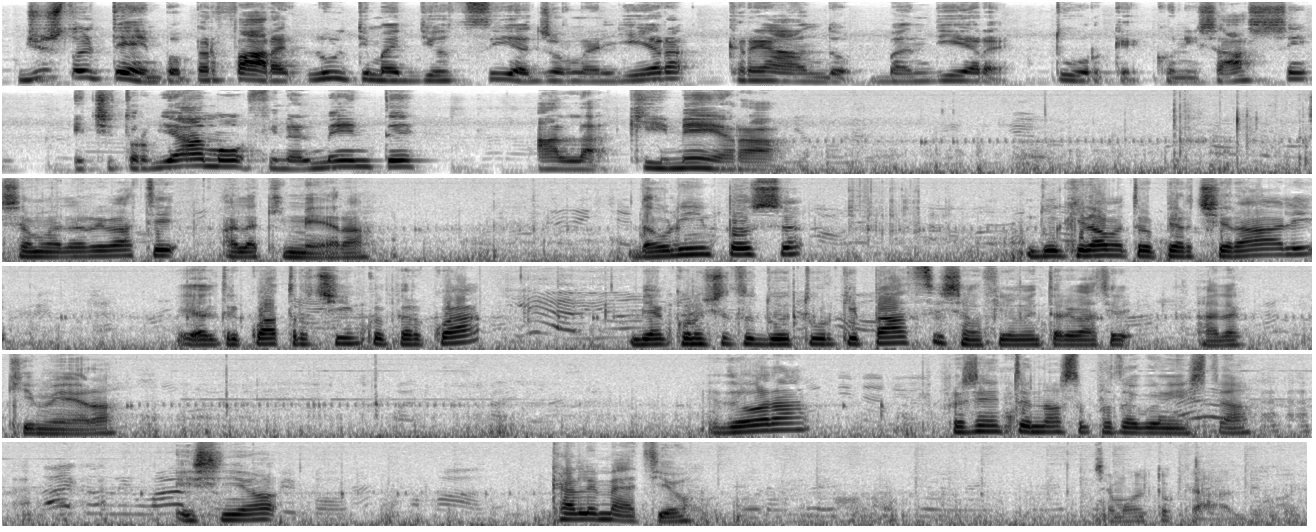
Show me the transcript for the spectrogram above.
Giusto il tempo per fare l'ultima idiozia giornaliera creando bandiere turche con i sassi e ci troviamo finalmente alla chimera. Siamo arrivati alla Chimera. Da Olympos, 2 km per Cirali e altri 4-5 per qua. Abbiamo conosciuto due turchi pazzi, siamo finalmente arrivati alla Chimera. Ed ora presento il nostro protagonista, il signor Calle Matthew. C'è molto caldo qui.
